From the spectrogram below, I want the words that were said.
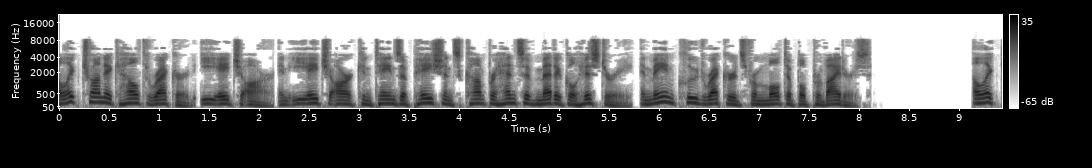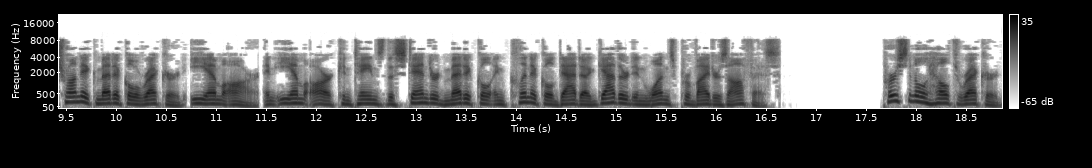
Electronic Health Record and EHR contains a patient's comprehensive medical history and may include records from multiple providers. Electronic Medical Record and EMR contains the standard medical and clinical data gathered in one's provider's office. Personal Health Record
